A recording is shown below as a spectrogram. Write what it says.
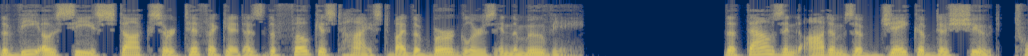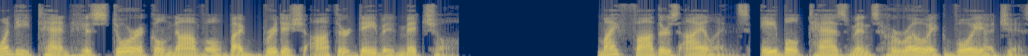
The VOC's stock certificate is the focused heist by the burglars in the movie. The Thousand Autumns of Jacob de Zoet, 2010 historical novel by British author David Mitchell. My Father's Islands, Abel Tasman's Heroic Voyages,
